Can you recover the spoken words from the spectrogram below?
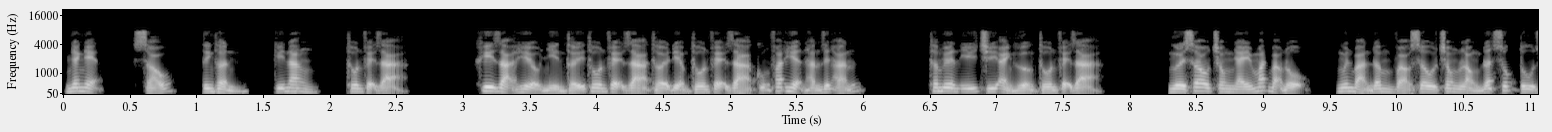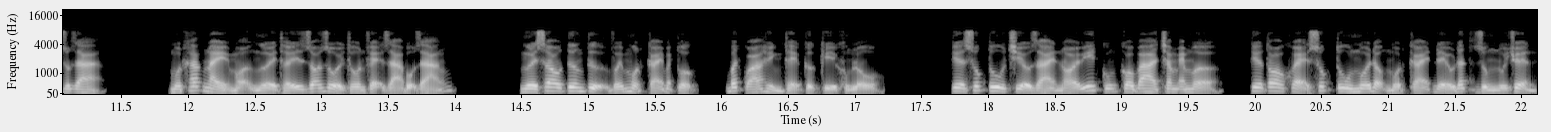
nhanh nhẹn, sáu, tinh thần, kỹ năng, thôn vệ giả. Khi dạ hiệu nhìn thấy thôn vệ giả thời điểm thôn vệ giả cũng phát hiện hắn giết hắn. Thâm viên ý chí ảnh hưởng thôn vệ giả. Người sau trong nháy mắt bạo nộ, nguyên bản đâm vào sâu trong lòng đất xúc tu rút ra. Một khác này mọi người thấy rõ rồi thôn vệ giả bộ dáng người sau tương tự với một cái bạch tuộc, bất quá hình thể cực kỳ khổng lồ. Kia xúc tu chiều dài nói ít cũng có ba trăm m, kia to khỏe xúc tu mỗi động một cái đều đất dùng núi chuyển.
